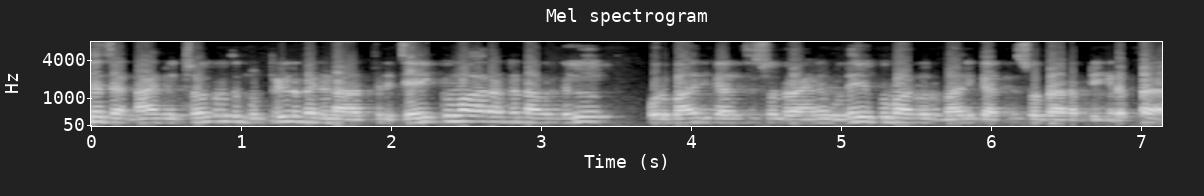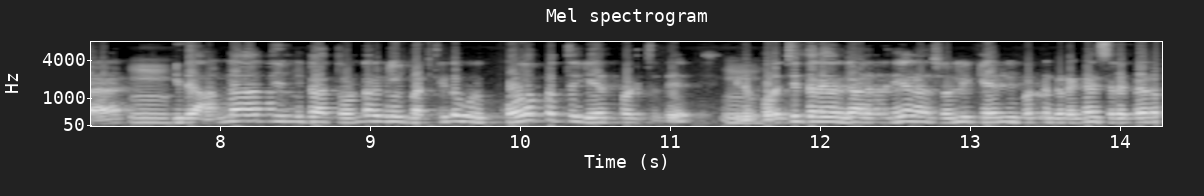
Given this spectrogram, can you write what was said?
இல்ல சார் நான் இதுல சொல்றது முற்றிலும் என்னன்னா திரு. ஜெயக்குமார் அண்ணன் அவர்கள் ஒரு மாதிரி கருத்து சொல்றாங்க. உதயகுமார் ஒரு மாதிரி கருத்து சொல்றாரு அப்படிங்கிறப்ப இது அதிமுக தொண்டர்கள் மத்தியில ஒரு குழப்பத்தை ஏற்படுத்துது. இது புரட்சி தலைவர் காலத்திலேயே நான் சொல்லி கேள்விப்பட்டிருக்கிறேங்க. சில பேர்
